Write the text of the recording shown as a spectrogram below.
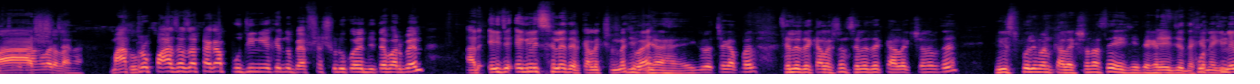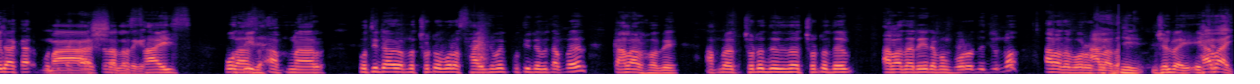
মাশাআল্লাহ। মাত্র পাঁচ হাজার টাকা পুঁজি নিয়ে কিন্তু ব্যবসা শুরু করে দিতে পারবেন। আর এই যে এগুলি ছেলেদের কালেকশন নাকি ভাই? হ্যাঁ হ্যাঁ এগুলো হচ্ছে আপনার ছেলেদের কালেকশন ছেলেদের কালেকশন মধ্যে হিউজ পরিমাণ কালেকশন আছে। এই যে দেখেন এই যে দেখেন এগুলি সাইজ প্রতি আপনার প্রতিটা আপনার ছোট বড় সাইজ হবে প্রতিটা আপনার কালার হবে। আপনার ছোটদের জন্য ছোটদের আলাদা রেট এবং বড়দের জন্য আলাদা বড় আলাদা। জি ভাই হ্যাঁ ভাই।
